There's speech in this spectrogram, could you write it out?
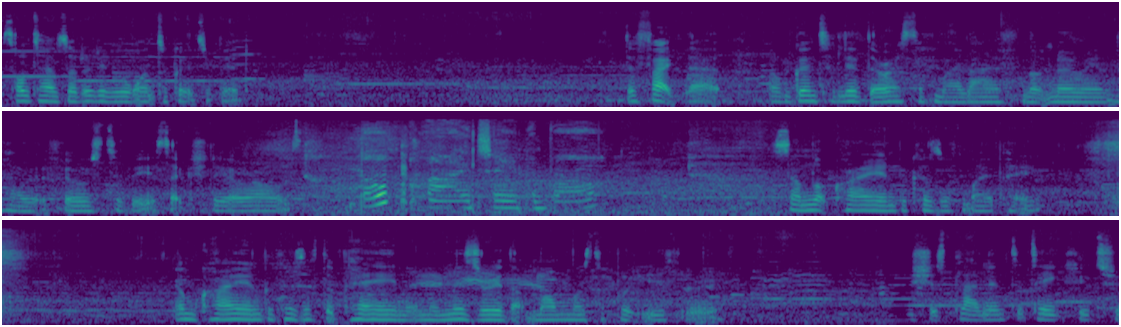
Sometimes I don't even want to go to bed. The fact that I'm going to live the rest of my life not knowing how it feels to be sexually aroused. Don't cry, Jainaba. So I'm not crying because of my pain. I'm crying because of the pain and the misery that mom wants to put you through. She's planning to take you to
